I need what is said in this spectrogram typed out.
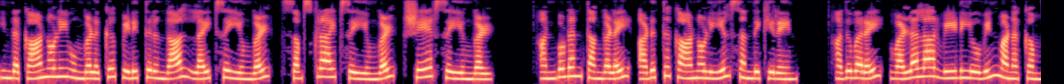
இந்த காணொளி உங்களுக்கு பிடித்திருந்தால் லைக் செய்யுங்கள் சப்ஸ்கிரைப் செய்யுங்கள் ஷேர் செய்யுங்கள். அன்புடன் தங்களை அடுத்த காணொளியில் சந்திக்கிறேன். அதுவரை வள்ளலார் வீடியோவின் வணக்கம்.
